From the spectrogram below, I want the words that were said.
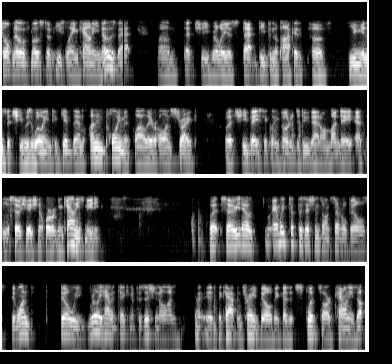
don't know if most of East Lane County knows that, um, that she really is that deep in the pocket of unions that she was willing to give them unemployment while they were on strike. But she basically voted to do that on Monday at the Association of Oregon Counties meeting. But so, you know, and we took positions on several bills. The one bill we really haven't taken a position on uh, is the cap and trade bill because it splits our counties up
